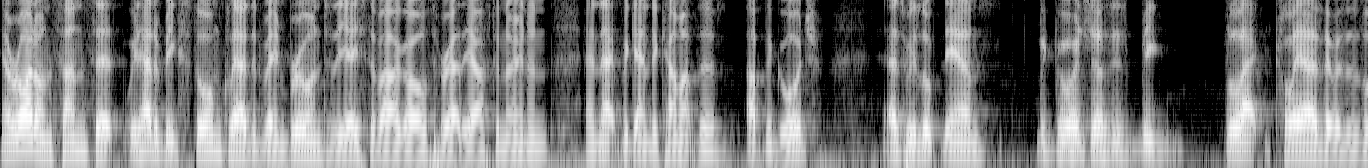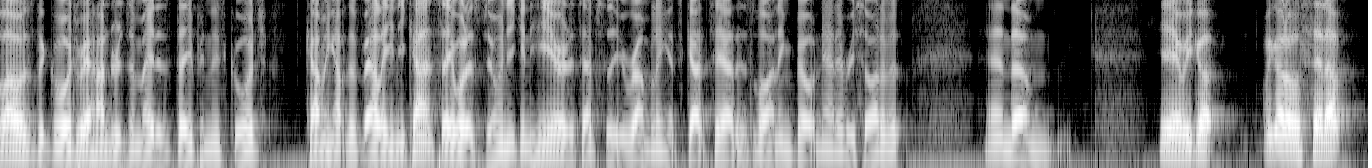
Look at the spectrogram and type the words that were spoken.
Now, right on sunset, we'd had a big storm cloud that had been brewing to the east of Argyle throughout the afternoon, and, and that began to come up the up the gorge. As we looked down the gorge, there was this big black cloud that was as low as the gorge. We're hundreds of meters deep in this gorge, coming up the valley, and you can't see what it's doing. You can hear it; it's absolutely rumbling its guts out. There's lightning belting out every side of it, and um, yeah, we got we got all set up.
